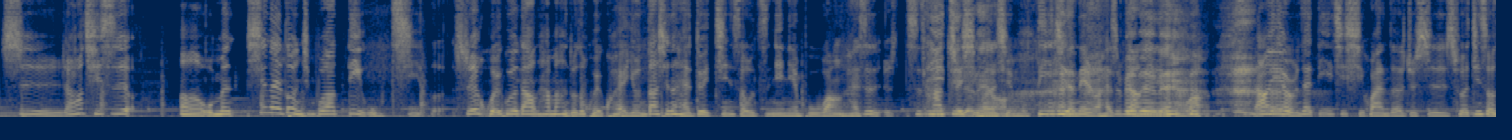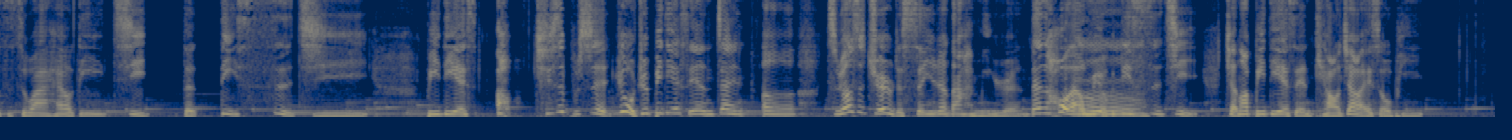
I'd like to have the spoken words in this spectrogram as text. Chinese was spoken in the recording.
是，然后其实，呃，我们现在都已经播到第五季了，所以回顾到他们很多的回馈，有人到现在还对金手指念念不忘，还是是他最喜欢的节目，第一季的内容还是非常念 念不忘。对对对，然后也有人在第一季喜欢的，就是除了金手指之外，还有第一季的第四集 BDS 哦，其实不是，因为我觉得 BDSN 在呃，主要是 Jerry 的声音让大家很迷人，但是后来我们有个第四季讲到 BDSN 调教 SOP。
